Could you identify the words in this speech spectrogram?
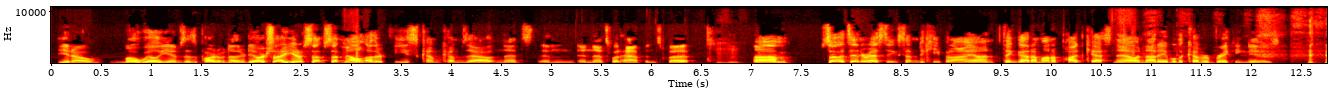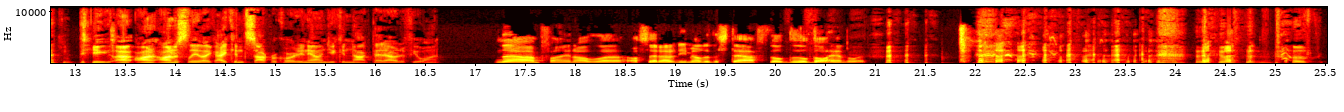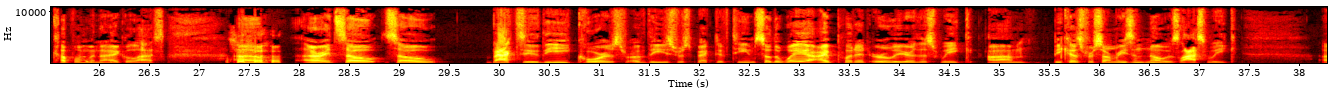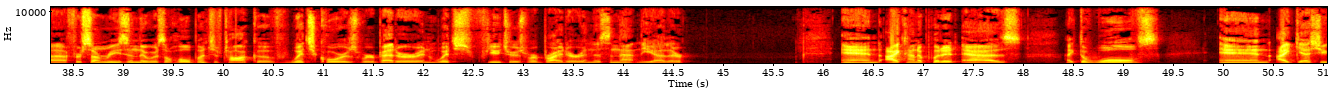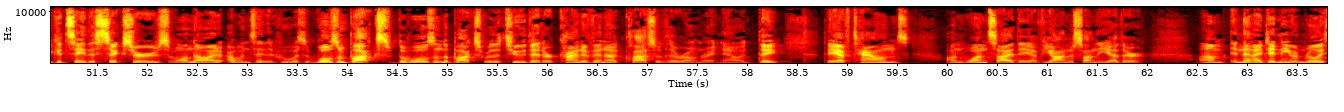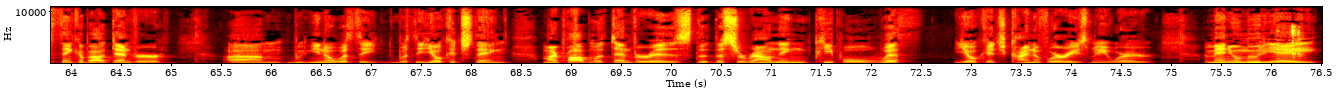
you know Mo Williams as a part of another deal or so you know some, something mm-hmm. else other piece come comes out and that's and and that's what happens but mm-hmm. um so it's interesting something to keep an eye on thank god i'm on a podcast now and not able to cover breaking news you, I, honestly like i can stop recording now and you can knock that out if you want no, I'm fine. I'll uh, I'll send out an email to the staff. They'll they'll, they'll handle it. Both a couple maniacal laughs. Um, all right, so so back to the cores of these respective teams. So the way I put it earlier this week, um, because for some reason, no, it was last week. Uh, for some reason, there was a whole bunch of talk of which cores were better and which futures were brighter, and this and that and the other and I kind of put it as like the Wolves and I guess you could say the Sixers. Well, no, I, I wouldn't say that. Who was it? Wolves and Bucks. The Wolves and the Bucks were the two that are kind of in a class of their own right now. They they have Towns on one side, they have Giannis on the other, um, and then I didn't even really think about Denver. Um, you know, with the with the Jokic thing, my problem with Denver is the the surrounding people with Jokic kind of worries me. Where Emmanuel Mudiay,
